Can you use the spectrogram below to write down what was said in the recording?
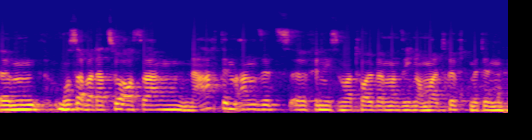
ähm, muss aber dazu auch sagen, nach dem Ansitz finde ich es immer toll, wenn man sich nochmal trifft mit den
